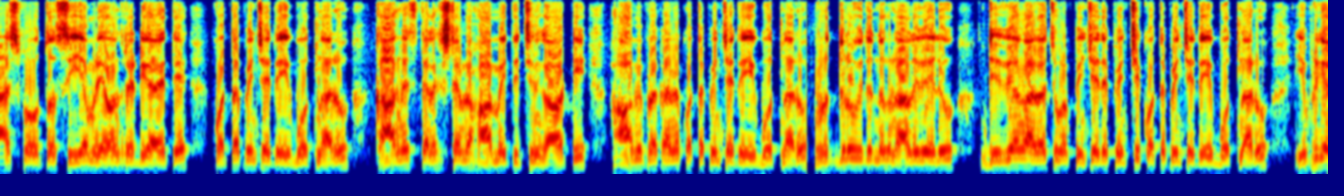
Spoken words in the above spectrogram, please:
రాష్ట్ర ప్రభుత్వం సీఎం రేవంత్ రెడ్డి గారు అయితే కొత్త పింఛ అయితే ఇవ్వబోతున్నారు. కాంగ్రెస్ ఎలక్షన్ టైంలో హామీ అయితే ఇచ్చింది కాబట్టి హామీ ప్రకారమే కొత్త పింఛ అయితే ఇవ్వబోతున్నారు. వృద్ధులు విధులకు నాలుగు వేలు దివ్యాంగ ఆలోచన పింఛ అయితే పెంచి కొత్త పింఛ అయితే ఇవ్వబోతున్నారు. ఇప్పటికే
